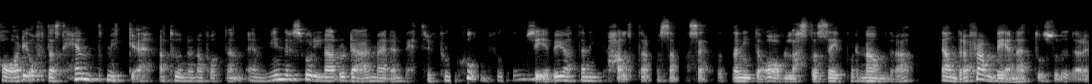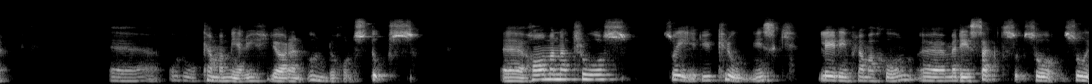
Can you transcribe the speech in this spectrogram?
har det oftast hänt mycket att hunden har fått en, en mindre svullnad och därmed en bättre funktion. Funktion ser vi ju att den inte haltar på samma sätt, att den inte avlastar sig på den andra, det andra frambenet och så vidare. Eh, och då kan man mer göra en underhållsdos. Eh, har man artros så är det ju kronisk ledinflammation. Eh, med det sagt så, så, så,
